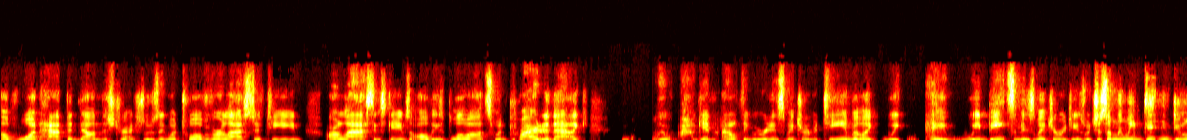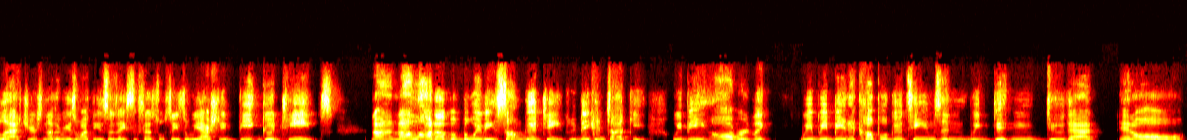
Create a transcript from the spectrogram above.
of what happened down the stretch? Losing what 12 of our last 15, our last six games, all these blowouts. When prior to that, like we again, I don't think we were an NCAA tournament team, but like we, hey, we beat some NCAA tournament teams, which is something we didn't do last year. It's another reason why I think this is a successful season. We actually beat good teams. Not, not a lot of them, but we beat some good teams. We beat Kentucky. We beat Auburn. Like we, we beat a couple good teams and we didn't do that at all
